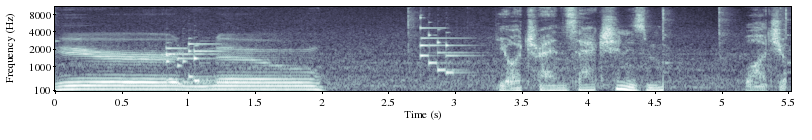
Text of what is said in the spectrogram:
here? No. Your transaction is. Watch your.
